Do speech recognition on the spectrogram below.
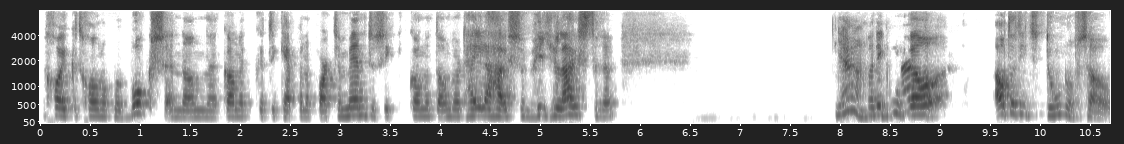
gooi ik het gewoon op mijn box. En dan uh, kan ik het... Ik heb een appartement, dus ik kan het dan door het hele huis een beetje luisteren. Ja. Want ik moet wel altijd iets doen of zo.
